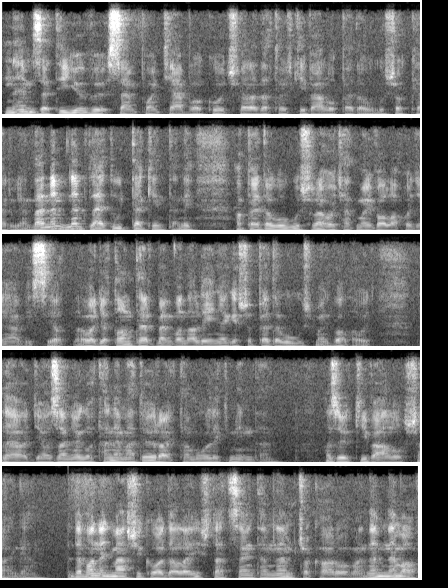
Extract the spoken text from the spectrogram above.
nemzeti jövő szempontjából kulcsfeladat, hogy kiváló pedagógusok kerüljen. De nem, nem lehet úgy tekinteni a pedagógusra, hogy hát majd valahogy elviszi, vagy a tantervben van a lényeg, és a pedagógus majd valahogy leadja az anyagot, hanem hát ő rajta múlik minden, az ő kiválóságán. De van egy másik oldala is, tehát szerintem nem csak arról van, nem, nem a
